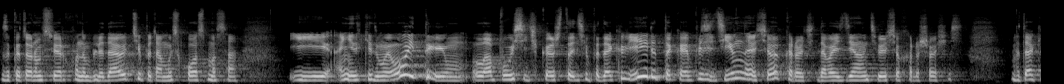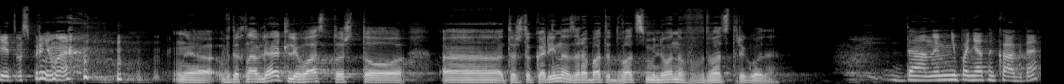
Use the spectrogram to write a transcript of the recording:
за которым сверху наблюдают, типа, там, из космоса. И они такие думают, ой, ты лапусечка, что типа так верит, такая позитивная, все, короче, давай сделаем тебе все хорошо сейчас. Вот так я это воспринимаю. Э, вдохновляет ли вас то, что, э, то, что Карина зарабатывает 20 миллионов в 23 года? Да, но им непонятно как, да?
